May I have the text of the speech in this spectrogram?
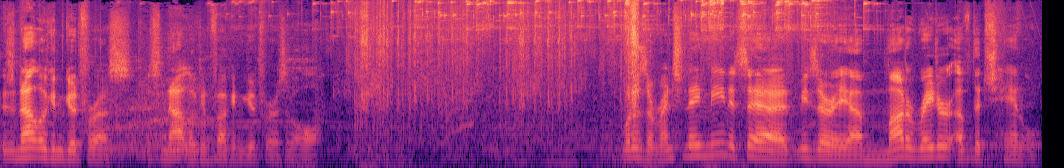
This is not looking good for us. It's not looking fucking good for us at all. What does the wrench name mean? It's a, it means they're a uh, moderator of the channel.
